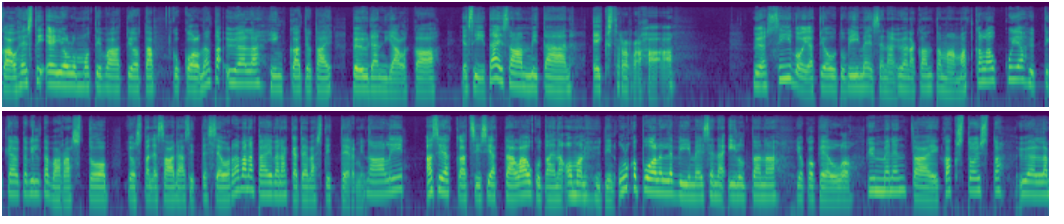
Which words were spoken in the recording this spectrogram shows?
kauheasti ei ollut motivaatiota, kun kolmelta yöllä hinkkaat jotain pöydän jalkaa ja siitä ei saa mitään ekstra rahaa. Myös siivoijat joutu viimeisenä yönä kantamaan matkalaukkuja hyttikäytäviltä varastoa, josta ne saadaan sitten seuraavana päivänä kätevästi terminaaliin. Asiakkaat siis jättää laukut aina oman hytin ulkopuolelle viimeisenä iltana, joko kello 10 tai 12 yöllä,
